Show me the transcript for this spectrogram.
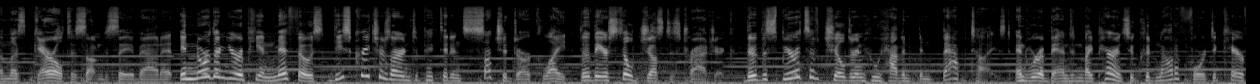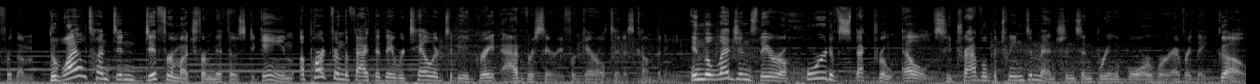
unless Geralt has something to say about it. In Northern European mythos, these creatures aren't depicted in such a dark light, though they are still just as tragic. They're the spirits of children who haven't been baptized, and were abandoned by parents who could not afford to care for them. The Wild Hunt didn't differ much from mythos to game, apart from the fact that they were tailored to be a great adversary for Geralt and his company. In the legends, they are a horde of spectral elves who travel between dimensions and bring war wherever they go.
